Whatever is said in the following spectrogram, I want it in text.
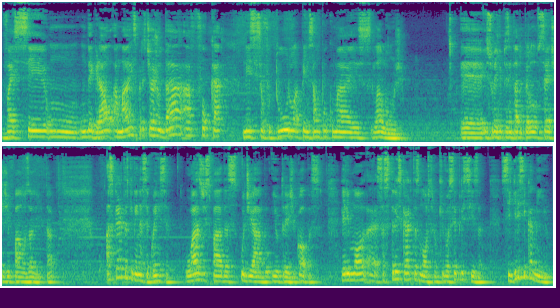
Vai ser um, um degrau a mais para te ajudar a focar nesse seu futuro, a pensar um pouco mais lá longe. É, isso vem representado pelo sete de paus ali, tá? As cartas que vêm na sequência, o as de espadas, o diabo e o três de copas, ele, essas três cartas mostram que você precisa seguir esse caminho,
